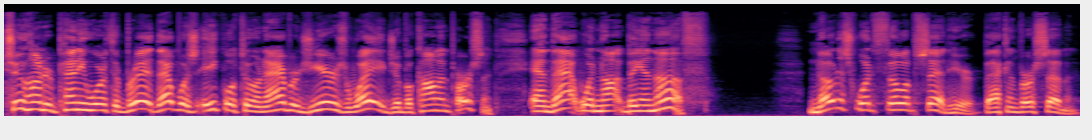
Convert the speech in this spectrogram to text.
200 penny worth of bread, that was equal to an average year's wage of a common person. And that would not be enough. Notice what Philip said here, back in verse 7.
